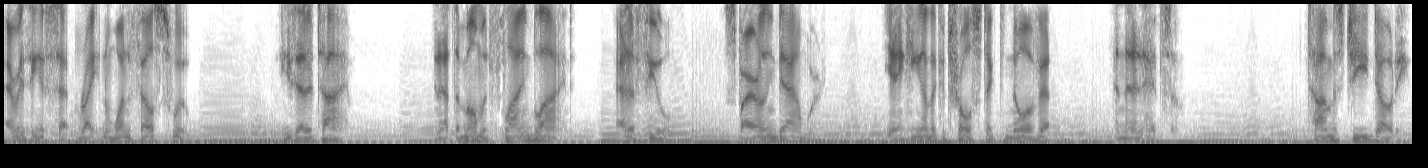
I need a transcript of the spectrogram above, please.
everything is set right in one fell swoop. He's at a time, and at the moment flying blind, out of fuel, spiraling downward, yanking on the control stick to no avail, and then it hits him. Thomas G. Doty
